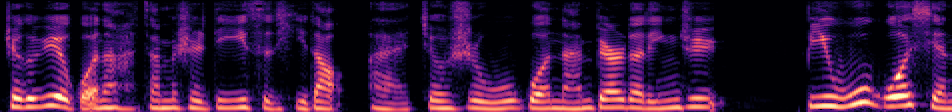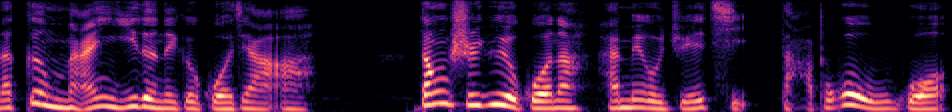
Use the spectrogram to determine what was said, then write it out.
这个越国呢，咱们是第一次提到，哎，就是吴国南边的邻居，比吴国显得更蛮夷的那个国家啊。当时越国呢还没有崛起，打不过吴国，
